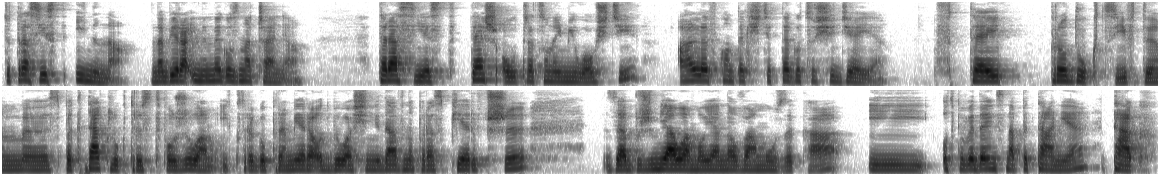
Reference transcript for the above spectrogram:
to teraz jest inna, nabiera innego znaczenia. Teraz jest też o utraconej miłości, ale w kontekście tego, co się dzieje. W tej produkcji, w tym e, spektaklu, który stworzyłam i którego premiera odbyła się niedawno po raz pierwszy, zabrzmiała moja nowa muzyka. I odpowiadając na pytanie, tak,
